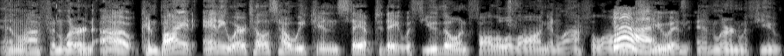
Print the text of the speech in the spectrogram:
and laugh and learn. Uh, can buy it anywhere. Tell us how we can stay up to date with you though and follow along and laugh along yeah. with you and, and learn with you.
